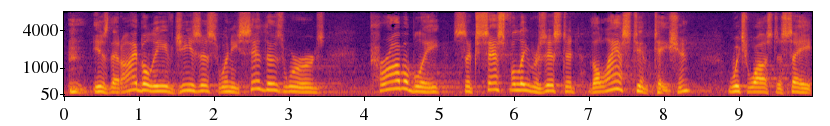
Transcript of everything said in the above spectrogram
is that I believe Jesus, when he said those words, probably successfully resisted the last temptation, which was to say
